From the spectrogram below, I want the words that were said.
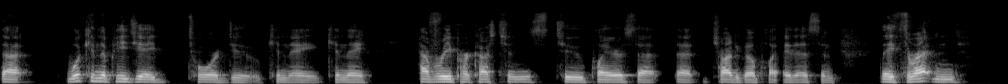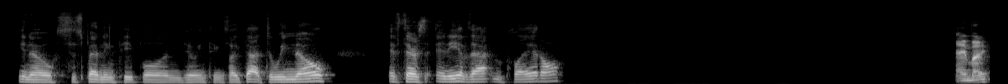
That what can the PGA Tour do? Can they can they have repercussions to players that that try to go play this? And they threatened, you know, suspending people and doing things like that. Do we know if there's any of that in play at all? Anybody?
